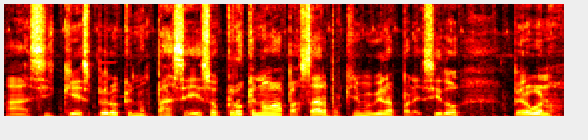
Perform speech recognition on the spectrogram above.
Así que espero que no pase eso. Creo que no va a pasar porque ya me hubiera parecido. Pero bueno,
